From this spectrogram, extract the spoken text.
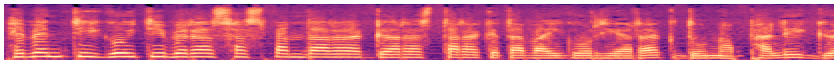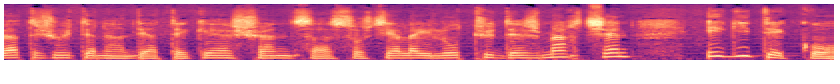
Hebenti goiti beraz azpandara garaztarak eta baigorriarak dona pale goat juiten aldeateke asuantza soziala ilotu desmartzen egiteko.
